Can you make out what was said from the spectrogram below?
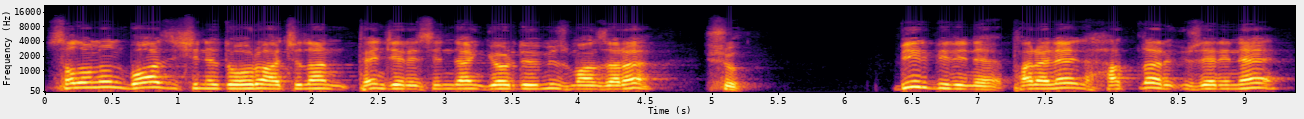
Salonun boğaz içine doğru açılan penceresinden gördüğümüz manzara şu. Birbirine paralel hatlar üzerine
